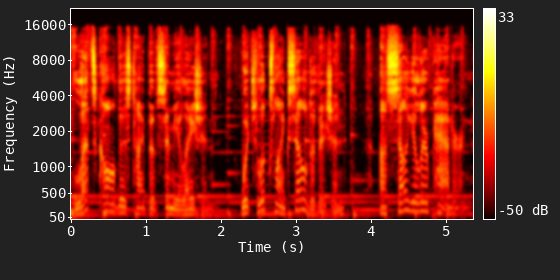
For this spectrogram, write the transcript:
Let's call this type of simulation, which looks like cell division, a cellular pattern.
